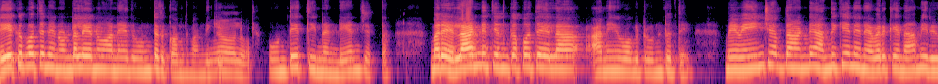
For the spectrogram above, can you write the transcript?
లేకపోతే నేను ఉండలేను అనేది ఉంటుంది కొంతమందికి. ఉంటే తినండి అని చెప్తా. మరి ఎలాంటి తినకపోతే ఎలా అని ఒకటి ఉంటుంది. మేము ఏం చెప్తామంటే అందుకే నేను ఎవరికైనా మీరు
